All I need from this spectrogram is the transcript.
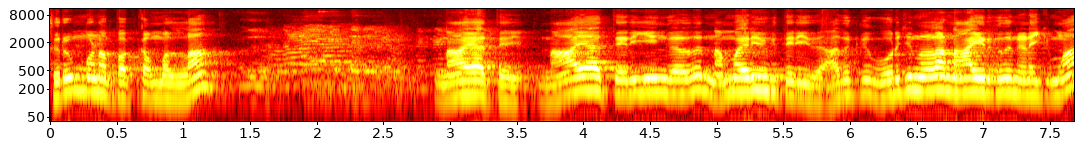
திருமண பக்கமெல்லாம் நாயா தெரியும். நாயா தெரியுங்கிறது நம்ம அறிவுக்கு தெரியுது. அதுக்கு ஒரிஜினலாக நாய் இருக்குதுன்னு நினைக்குமா?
